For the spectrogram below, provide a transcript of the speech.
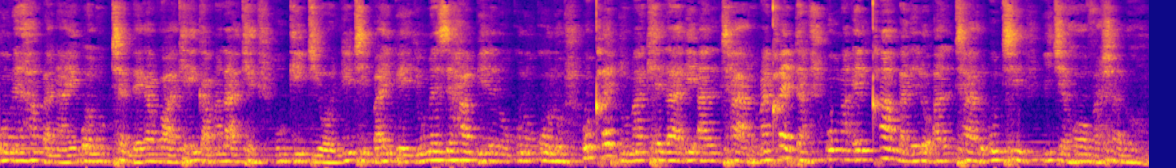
uma ehamba naye bona ukuthembeka kwakhe igama lakhe uGideon. Lithi iBhayibheli uma esehambile noNkulunkulu uqeda umakhela ialtar maqeda uma eliqamba lelo altar uthi iJehova Shalom.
